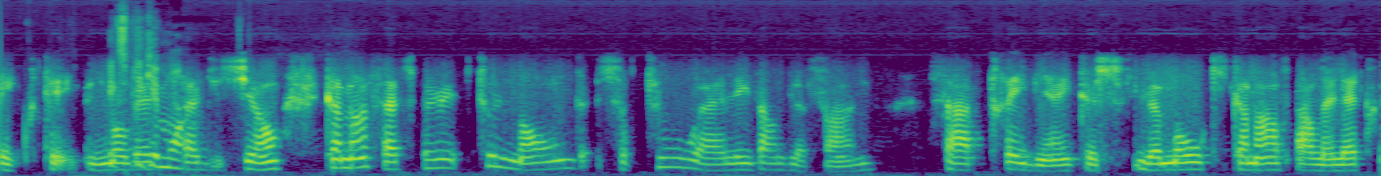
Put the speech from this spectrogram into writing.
écoutez, une mauvaise traduction. Comment ça se peut? Tout le monde, surtout euh, les anglophones, savent très bien que le mot qui commence par la lettre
